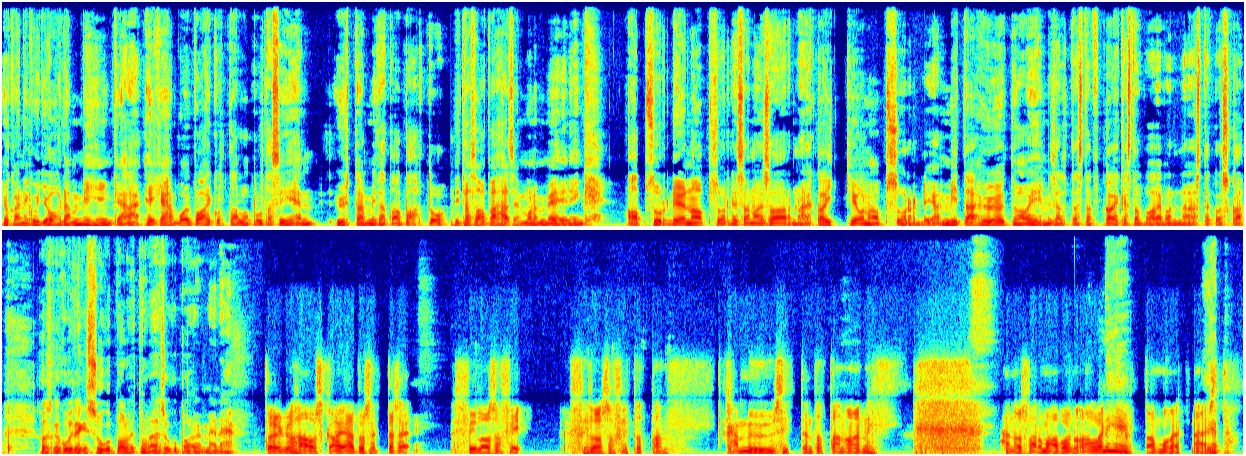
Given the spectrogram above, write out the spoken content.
joka ei niin kuin johda mihinkään, eikä hän voi vaikuttaa lopulta siihen yhtään, mitä tapahtuu. Mitä saa vähän semmoinen meininki absurdien absurdi, sanoi Saarna, ja kaikki on absurdia. Mitä hyötyä on ihmiselle tästä kaikesta vaivannäöstä, koska, koska kuitenkin sukupolvi tulee ja sukupolvi menee. Toi on kyllä hauska ajatus, että se filosofi, filosofi tota, Camus sitten, tota noin, niin hän olisi varmaan voinut allekirjoittaa niin. monet näistä. Jep.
